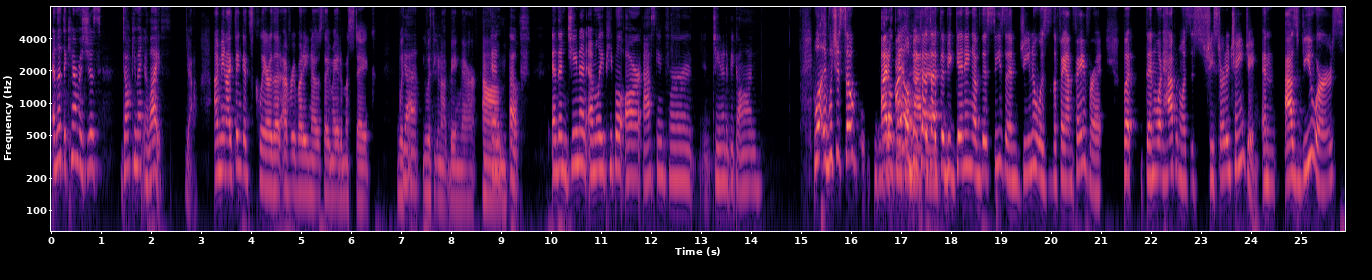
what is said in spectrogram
and let the cameras just document your life. yeah. I mean, I think it's clear that everybody knows they made a mistake with Yeah. with you not being there. Um, and oh, and then Gina and Emily, people are asking for Gina to be gone. Well, which is so I don't wild because happen. at the beginning of this season, Gina was the fan favorite, but then what happened was she started changing, and as viewers,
